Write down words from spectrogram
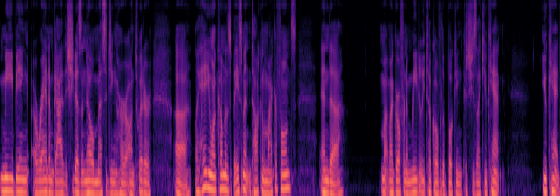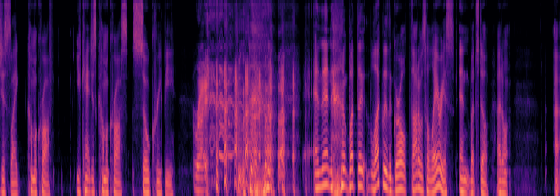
me being a random guy that she doesn't know, messaging her on Twitter, uh, like, "Hey, you want to come to this basement and talk into microphones?" And uh, my, my girlfriend immediately took over the booking because she's like, "You can't, you can't just like come across, you can't just come across so creepy." Right. And then, but the luckily the girl thought it was hilarious, and but still, I don't, I,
